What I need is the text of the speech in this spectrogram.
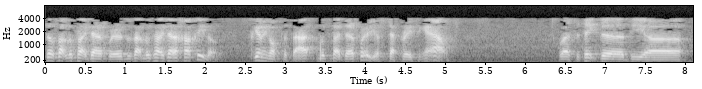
does that look like derech breira, does that look like derech achila? Skimming off the fat, looks like derech breira, you're separating it out. Whereas to take the, the, uh,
